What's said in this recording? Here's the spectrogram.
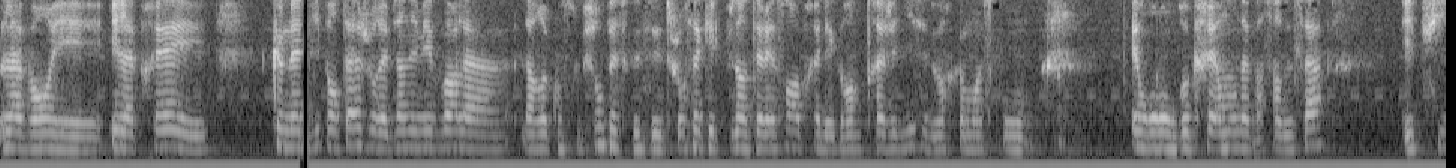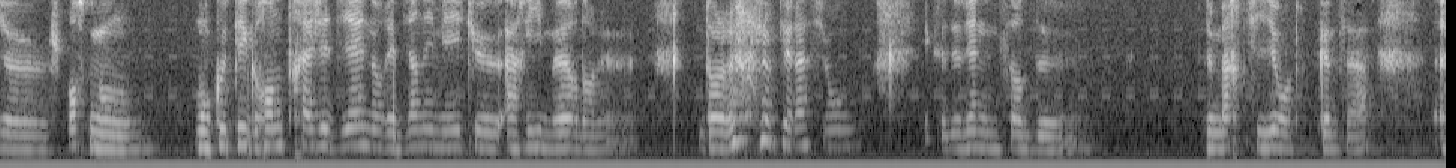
l'avant et, et l'après. Et comme l'a dit Panta, j'aurais bien aimé voir la, la reconstruction parce que c'est toujours ça qui est le plus intéressant après les grandes tragédies, c'est de voir comment est-ce qu'on et on recrée un monde à partir de ça. Et puis euh, je pense que mon, mon côté grande tragédienne aurait bien aimé que Harry meure dans le dans l'opération et que ça devienne une sorte de de martyr ou un truc comme ça.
